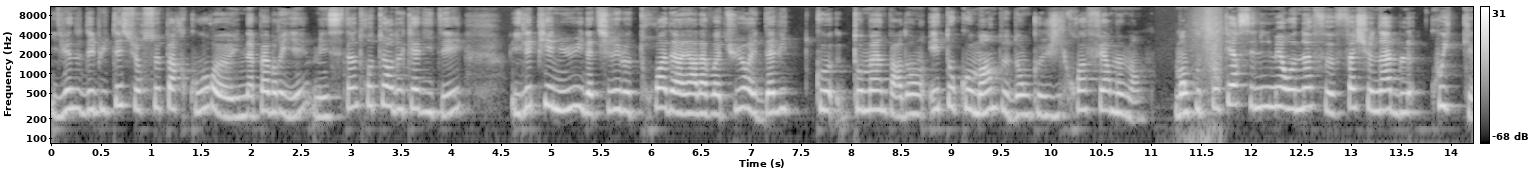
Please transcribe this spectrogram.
il vient de débuter sur ce parcours. il n'a pas brillé, mais c'est un trotteur de qualité. Il est pieds nus. Il a tiré le 3 derrière la voiture et David Thomas pardon, est aux commandes. Donc, j'y crois fermement. Mon coup de poker, c'est le numéro 9, Fashionable Quick.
